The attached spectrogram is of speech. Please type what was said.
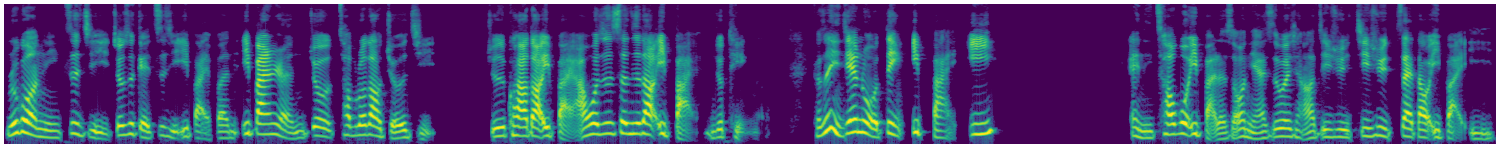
如果你自己就是给自己一百分，一般人就差不多到九十几，就是快要到一百啊，或者是甚至到一百你就停了。可是你今天如果定一百一。哎，你超过一百的时候，你还是会想要继续继续再到一百一。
